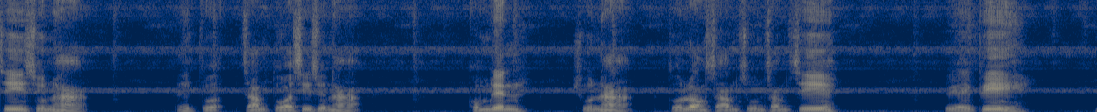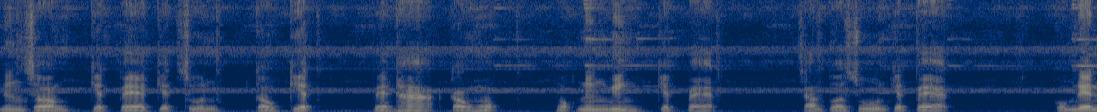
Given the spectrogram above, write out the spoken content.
สี่ศูนย์ห้าไอตัวสามตัวสี่ศูนย์ห้ากลมเด่นศูนย์ห้า ตัวล่องสามศูนย์สามสี่ VIP หนึ่งสองเจ็ดแปดเจ็ดศูนย์เก้าเจ็ดแปดห้าเก้าหกหกหนึ่งวิ่งเจ็ดแปดสามตัวศูนย์เจ็ดแปดกลมเด่น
